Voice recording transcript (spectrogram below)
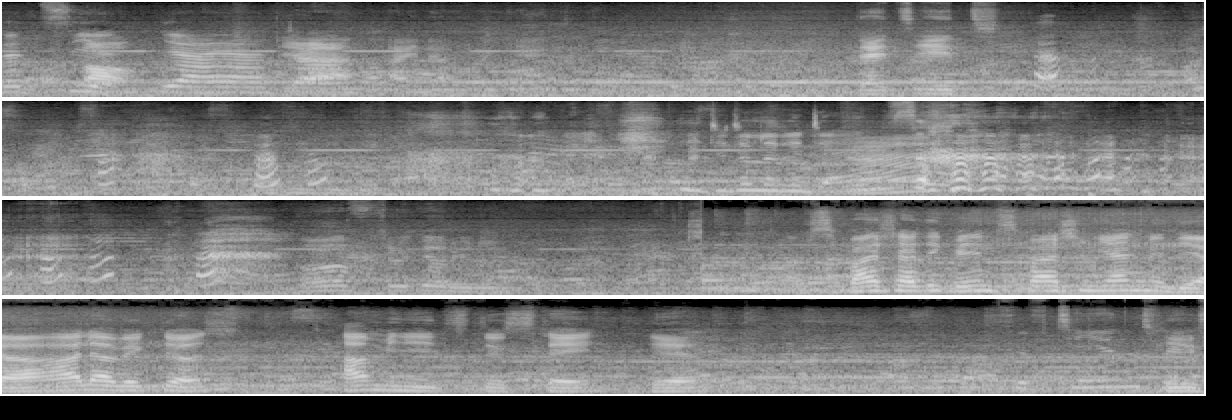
Let's see Oh. it. Yeah, yeah. Yeah, I know. Okay. That's it. You did a little dance. of çok yorgunum. Abi sipariş verdik benim siparişim gelmedi ya. Hala bekliyoruz. How many minutes to stay here? 15, 20. 15.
